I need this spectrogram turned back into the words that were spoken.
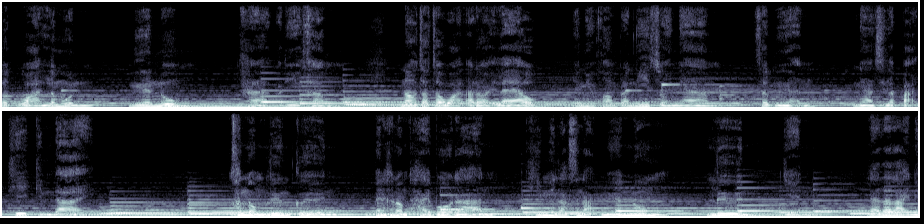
รสหวานละมุน เนื้อนุ่ม ขนาดพอดีคำนอกจากจะหวานอร่อยแล้ว ยังมีความประณีตสวยงาม เสมือนงานศิลปะที่กินได้ ขนมลืมกลืน เป็นขนมไทยโบราณที่มีลักษณะเนื้อนุ่ม ลื่น เย็น และละลายใน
